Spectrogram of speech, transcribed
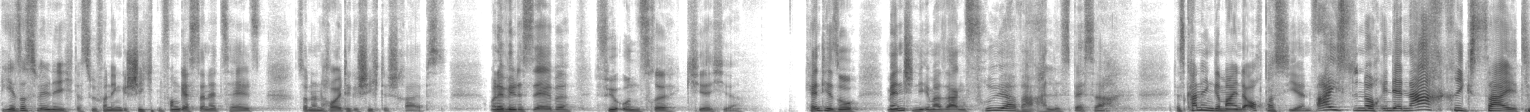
Jesus will nicht, dass du von den Geschichten von gestern erzählst, sondern heute Geschichte schreibst. Und er will dasselbe für unsere Kirche. Kennt ihr so Menschen, die immer sagen, früher war alles besser? Das kann in Gemeinde auch passieren. Weißt du noch, in der Nachkriegszeit,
